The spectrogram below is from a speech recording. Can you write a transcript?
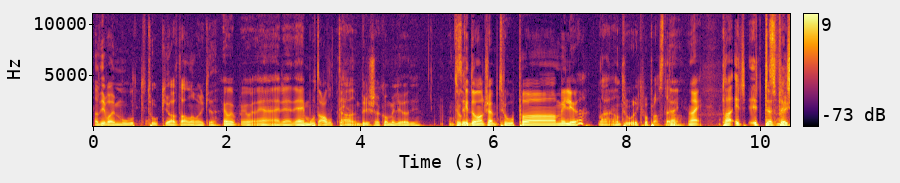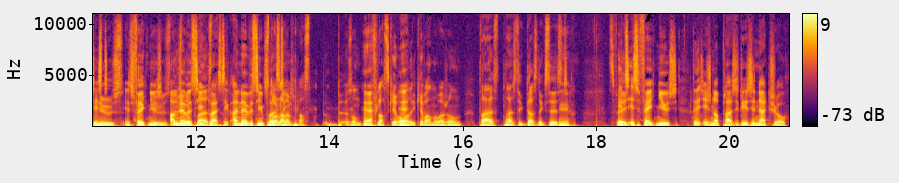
ja. De var imot Tokyo-avtalen, var det ikke det? Jo, jo, jeg er, jeg er imot alt. Ja, De bryr seg ikke om miljøet, de. jeg tror ikke Donald Trump tror på miljøet. Nei, han tror ikke på plast. Nei. heller. Nei. Pla it, it It's fake news. It's fake news. I've never seen plastic. I've never seen plastic. Står der med en plast, sånn yeah. flaske i hånda, drikker vann og bare sånn Plast, Plastic doesn't exist. Yeah. It's fake. It's, it's fake news. This is not plastic. This is natural.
